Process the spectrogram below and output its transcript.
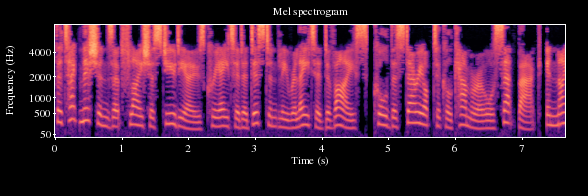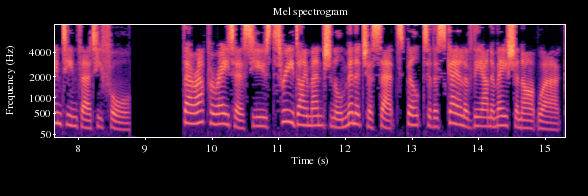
The technicians at Fleischer Studios created a distantly related device, called the stereoptical camera or setback, in 1934. Their apparatus used three-dimensional miniature sets built to the scale of the animation artwork.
